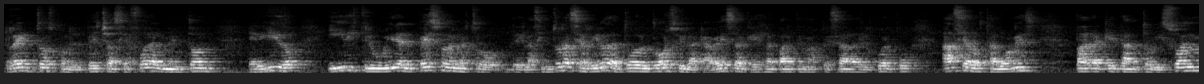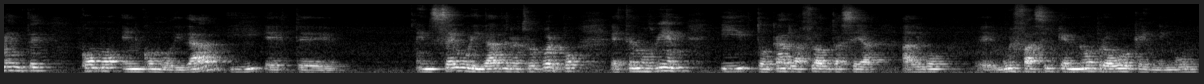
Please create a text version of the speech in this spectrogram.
rectos con el pecho hacia afuera, el mentón erguido y distribuir el peso de, nuestro, de la cintura hacia arriba, de todo el torso y la cabeza, que es la parte más pesada del cuerpo, hacia los talones para que tanto visualmente como en comodidad y este, en seguridad de nuestro cuerpo, estemos bien y tocar la flauta sea algo eh, muy fácil que no provoque ningún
